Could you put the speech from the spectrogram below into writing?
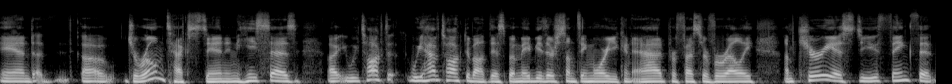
And uh, Jerome texts in and he says, uh, "We talked, we have talked about this, but maybe there's something more you can add, Professor Virelli. I'm curious. Do you think that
